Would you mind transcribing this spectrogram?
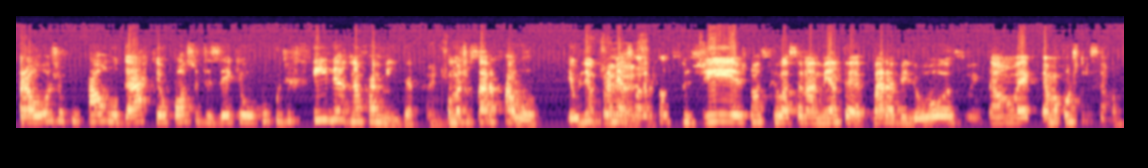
para hoje ocupar o lugar que eu posso dizer que eu ocupo de filha na família. Entendi. Como a Jussara falou. Eu ligo para minha sogra todos os dias, nosso relacionamento é maravilhoso, então é, é uma construção.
